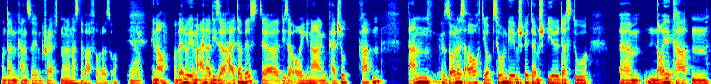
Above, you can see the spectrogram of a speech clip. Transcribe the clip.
Und dann kannst du eben craften und dann hast du eine Waffe oder so. Ja. Genau. Und wenn du eben einer dieser Halter bist, der dieser originalen Kaiju-Karten, dann soll es auch die Option geben später im Spiel, dass du ähm, neue Karten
